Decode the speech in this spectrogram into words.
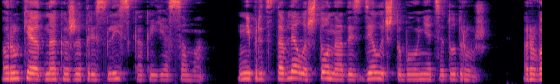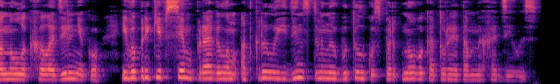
Руки, однако же, тряслись, как и я сама. Не представляла, что надо сделать, чтобы унять эту дрожь. Рванула к холодильнику и, вопреки всем правилам, открыла единственную бутылку спиртного, которая там находилась.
